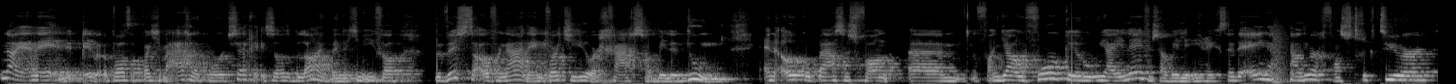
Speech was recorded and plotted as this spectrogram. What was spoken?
Nou ja, nee, wat, wat je me eigenlijk hoort zeggen is dat het belangrijk is dat je in ieder geval bewust over nadenkt wat je heel erg graag zou willen doen. En ook op basis van, um, van jouw voorkeuren hoe jij je leven zou willen inrichten. De ene houdt heel erg van structuur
